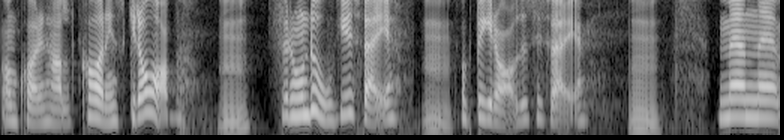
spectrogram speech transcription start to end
om Karin Hall. Karins grav. Mm. För hon dog ju i Sverige Mm. och begravdes i Sverige. Mm. Men eh,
